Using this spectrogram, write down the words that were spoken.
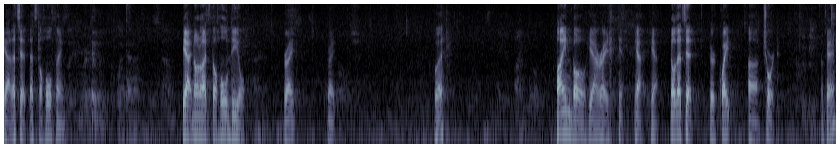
Yeah, that's it. That's the whole thing. Yeah, no, no, that's the whole deal. Right, right. What? Bind bow. Yeah, right. yeah, yeah. No, that's it. They're quite uh, short. Okay?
